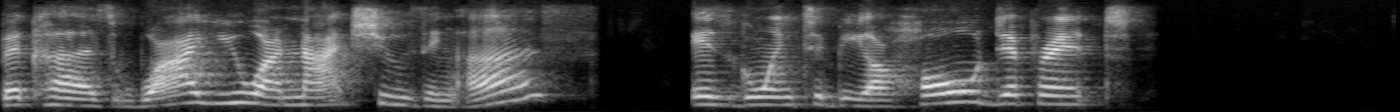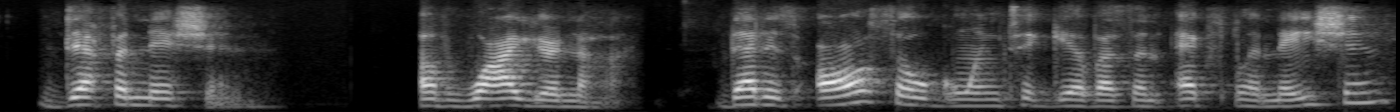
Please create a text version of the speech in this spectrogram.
Because why you are not choosing us is going to be a whole different definition of why you're not. That is also going to give us an explanation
